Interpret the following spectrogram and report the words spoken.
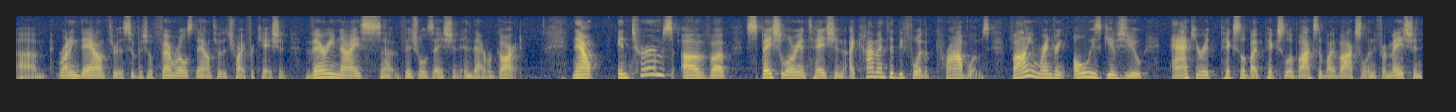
um, running down through the superficial femorals, down through the trifurcation. Very nice uh, visualization in that regard. Now, in terms of uh, spatial orientation, I commented before the problems. Volume rendering always gives you accurate pixel by pixel voxel by voxel information.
